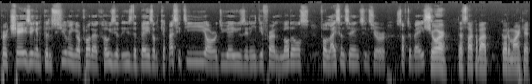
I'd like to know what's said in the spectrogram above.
purchasing and consuming your product, how is it? Is that based on capacity, or do you use any different models for licensing since you're software based? Sure. Let's talk about go to market.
